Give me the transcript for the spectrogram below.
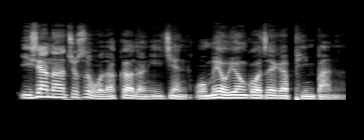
以下呢就是我的个人意见，我没有用过这个平板，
